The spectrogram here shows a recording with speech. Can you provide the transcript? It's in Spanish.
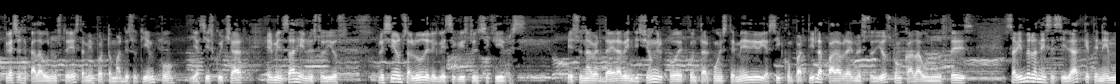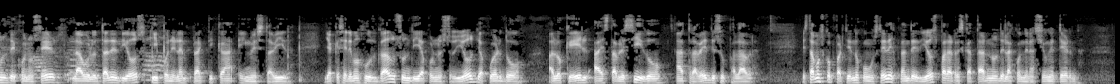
Gracias a cada uno de ustedes también por tomar de su tiempo y así escuchar el mensaje de nuestro Dios. Reciba un saludo de la Iglesia de Cristo en Siquirres. Es una verdadera bendición el poder contar con este medio y así compartir la palabra de nuestro Dios con cada uno de ustedes, sabiendo la necesidad que tenemos de conocer la voluntad de Dios y ponerla en práctica en nuestra vida, ya que seremos juzgados un día por nuestro Dios de acuerdo a lo que Él ha establecido a través de su palabra. Estamos compartiendo con usted el plan de Dios para rescatarnos de la condenación eterna,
